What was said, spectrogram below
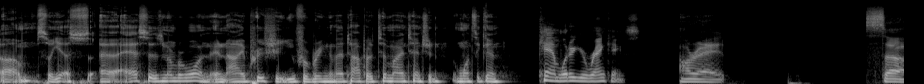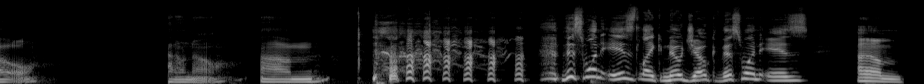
Um, so yes, uh, ass is number one, and I appreciate you for bringing that topic to my attention once again. Cam, what are your rankings? All right. So, I don't know. Um, this one is like no joke. This one is um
